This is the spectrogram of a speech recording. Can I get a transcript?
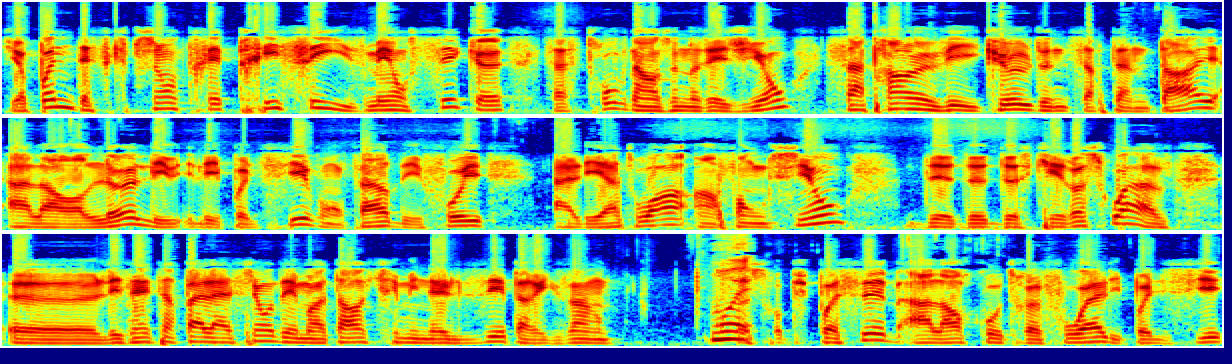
il n'y a pas une description très précise, mais on sait que ça se trouve dans une région, ça prend un véhicule d'une certaine taille, alors là, les, policiers vont faire des fouilles aléatoires en fonction de, de, ce qu'ils reçoivent. Euh, les interpellations des moteurs criminalisés, par exemple, Ouais. ce sera plus possible, alors qu'autrefois, les policiers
